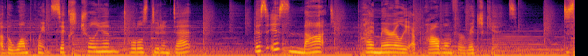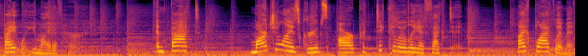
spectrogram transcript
of the 1.6 trillion total student debt, this is not primarily a problem for rich kids, despite what you might have heard. In fact, marginalized groups are particularly affected, like black women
